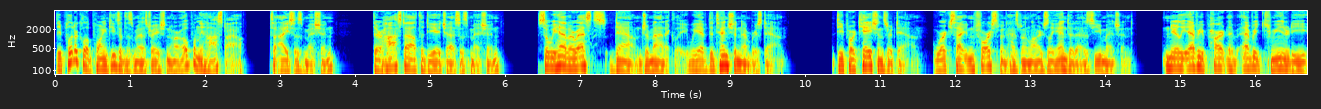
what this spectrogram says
The political appointees of this administration are openly hostile to ICE's mission. They're hostile to DHS's mission. So we have arrests down dramatically. We have detention numbers down. Deportations are down. Worksite enforcement has been largely ended, as you mentioned. Nearly every part of every community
